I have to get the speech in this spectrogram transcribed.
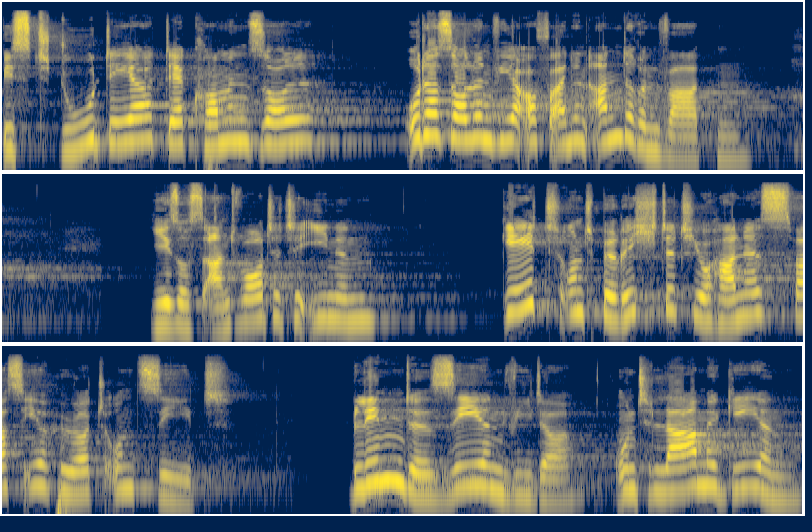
Bist du der, der kommen soll, oder sollen wir auf einen anderen warten? Jesus antwortete ihnen, Geht und berichtet Johannes, was ihr hört und seht. Blinde sehen wieder und Lahme gehen,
